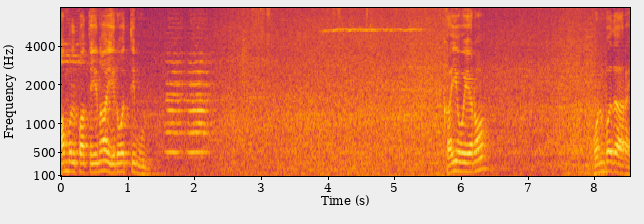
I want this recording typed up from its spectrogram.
ஆம்பல் பார்த்தீங்கன்னா இருபத்தி மூணு. கை உயரம் ஒன்பது அரை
